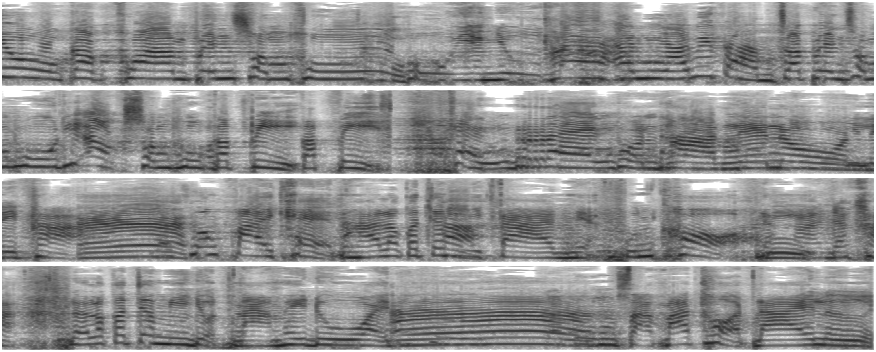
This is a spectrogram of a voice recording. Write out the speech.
อยู่กับความเป็นชมพูผูยังอยู่แต่อันเนี้ยพี่แต้มจะเป็นชมพูที่ออกชมพูกะปิกะปิแข็งแรงทนทานแน่นอนเลยค่ะ อ่าแล้วช่วงปลายแขนนะคะ เราก็จะค่ะมีการเนี่ยคุ้นขอบนี่นะคะนะคะ แล้วเราก็จะมีหยดน้ำให้ด้วยอ่า กระดุมสามารถถอดได้เลย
